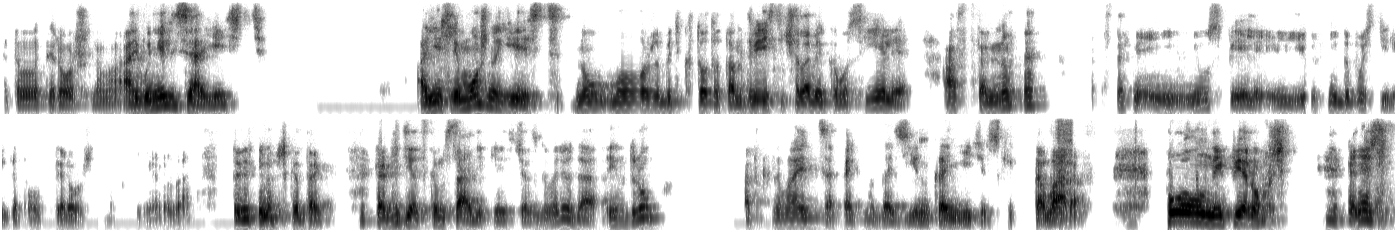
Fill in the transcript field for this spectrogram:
этого пирожного. А его нельзя есть. А если можно есть, ну, может быть, кто-то там, 200 человек его съели, а остальное, остальные не, не успели или их не допустили к этому пирожному, к примеру, да. То есть немножко так, как в детском садике я сейчас говорю, да. И вдруг открывается опять магазин кондитерских товаров, полный пирожный. Конечно,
